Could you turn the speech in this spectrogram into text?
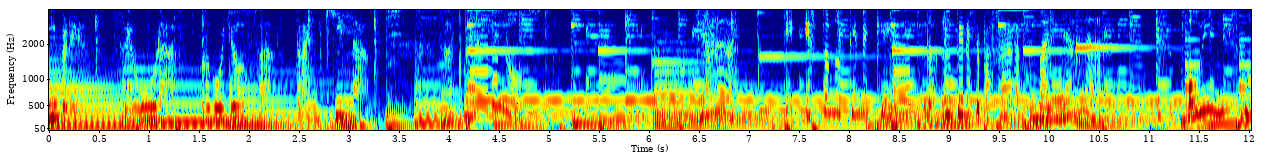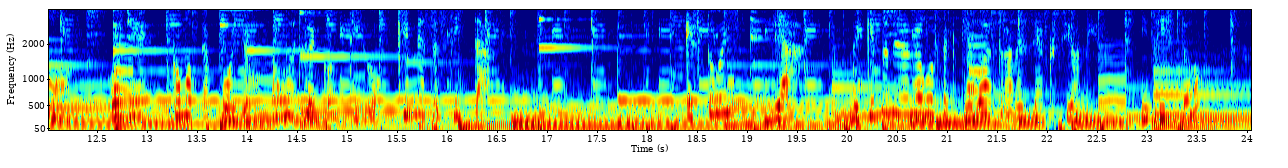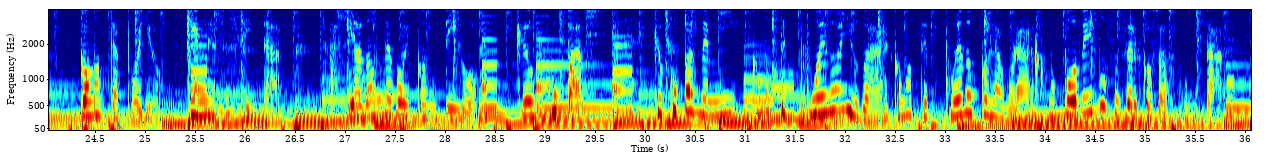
libres, seguras, orgullosas, tranquilas, apoyándonos. Ya, e, esto no tiene que, no, tiene que pasar mañana, es hoy mismo. Oye, ¿cómo te apoyo? ¿Cómo estoy contigo? ¿Qué necesitas? Esto es ya. ¿De qué manera lo hago efectivo? A través de acciones. Insisto, ¿cómo te apoyo? ¿Qué necesitas? ¿Hacia dónde voy contigo? ¿Qué ocupas? ¿Qué ocupas de mí? ¿Cómo te puedo ayudar? ¿Cómo te puedo colaborar? ¿Cómo podemos hacer cosas juntas?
